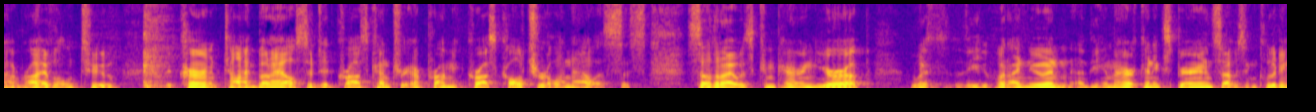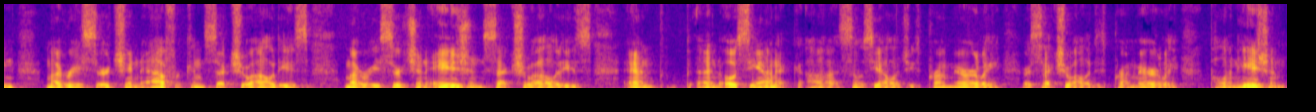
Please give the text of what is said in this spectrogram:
arrival to the current time, but I also did cross country or probably cross cultural analysis, so that I was comparing Europe with the what I knew in the American experience. I was including my research in African sexualities, my research in Asian sexualities, and and oceanic uh, sociologies primarily or sexualities primarily Polynesian.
